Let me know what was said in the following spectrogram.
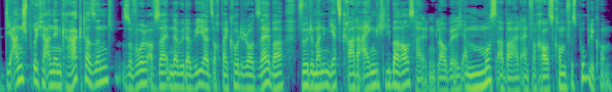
die Ansprüche an den Charakter sind, sowohl auf Seiten der WWE als auch bei Cody Rhodes selber, würde man ihn jetzt gerade eigentlich lieber raushalten, glaube ich. Er muss aber halt einfach rauskommen fürs Publikum.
